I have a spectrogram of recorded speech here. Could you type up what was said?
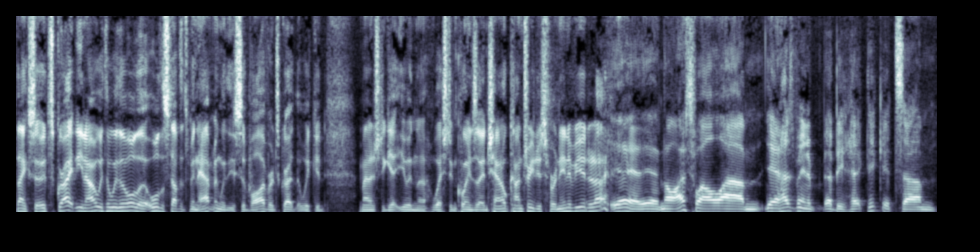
Thanks. It's great, you know, with with all the all the stuff that's been happening with your Survivor. It's great that we could manage to get you in the Western Queensland Channel Country just for an interview today. Yeah, yeah, nice. Well, um, yeah, it has been a, a bit hectic. It's um,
